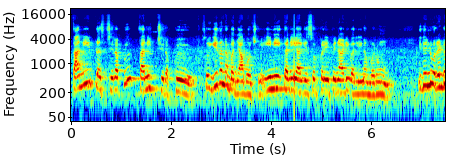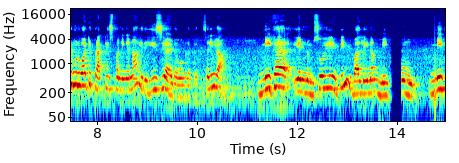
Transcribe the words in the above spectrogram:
தனி ப்ளஸ் சிறப்பு தனிச்சிறப்பு. ஸோ இதை நம்ம ஞாபகம் வச்சுக்கணும். இனி தனி ஆகிய சொற்களின் பின்னாடி வல்லினம் வரும். இது இன்னும் ரெண்டு மூணு வாட்டி ப்ராக்டிஸ் பண்ணிங்கன்னா இது ஈஸியாகிடும் உங்களுக்கு. சரிங்களா? மிக என்னும் சொல்லின் பின் வல்லினம் மிகும். மிக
